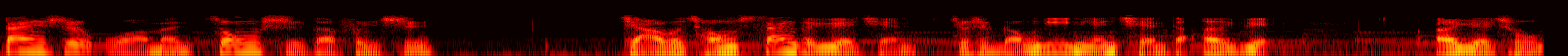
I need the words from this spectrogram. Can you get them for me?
但是我们忠实的粉丝，假如从三个月前，就是农历年前的二月，二月初，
